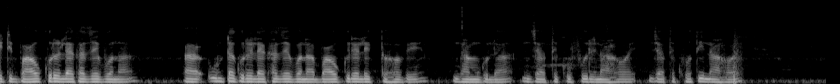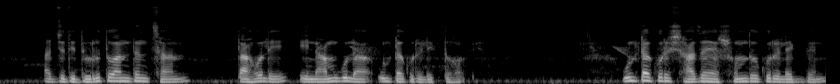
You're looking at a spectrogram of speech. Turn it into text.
এটি বাউ করে লেখা যাব না উল্টা করে লেখা যাব না, বাউ করে লিখতে হবে নামগুলা যাতে কুপুরি না হয়, যাতে ক্ষতি না হয়। আর যদি দ্রুত আনতেন চান, তাহলে এই নামগুলা উল্টা করে লিখতে হবে। উল্টা করে সাজায় সুন্দর করে লিখবেন।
